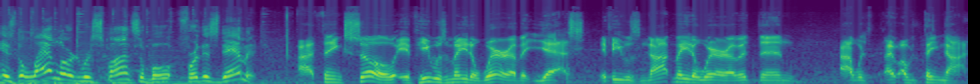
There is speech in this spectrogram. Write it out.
is the landlord responsible for this damage? I think so. If he was made aware of it, yes. If he was not made aware of it, then I would I, I would think not.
